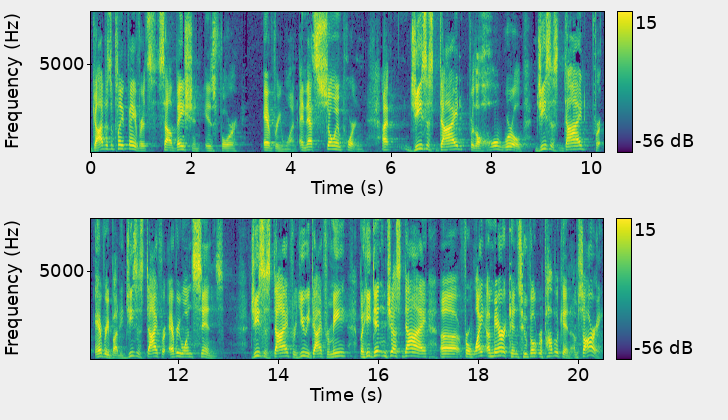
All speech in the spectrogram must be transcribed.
God doesn't play favorites, salvation is for everyone. And that's so important. Uh, Jesus died for the whole world. Jesus died for everybody. Jesus died for everyone's sins. Jesus died for you, He died for me, but He didn't just die uh, for white Americans who vote Republican. I'm sorry,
